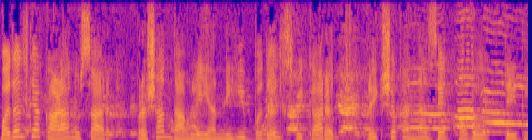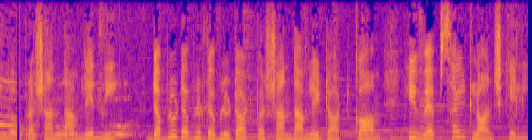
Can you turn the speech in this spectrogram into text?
बदलत्या काळानुसार प्रशांत दामले यांनीही बदल स्वीकारत प्रेक्षकांना जे हवं ते दिलं. प्रशांत दामलेंनी W W W dot Prashant Damle dot com ही वेबसाईट लॉन्च केली.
